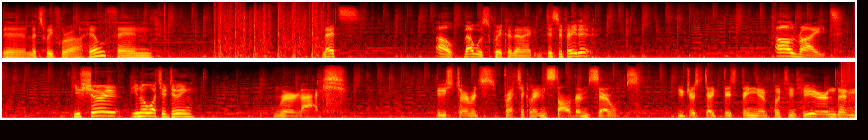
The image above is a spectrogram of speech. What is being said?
Uh, let's wait for our health and... Let's... Oh, that was quicker than I anticipated. Alright. You sure you know what you're doing? Relax. These turrets practically install themselves. You just take this thing and put it here and then...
